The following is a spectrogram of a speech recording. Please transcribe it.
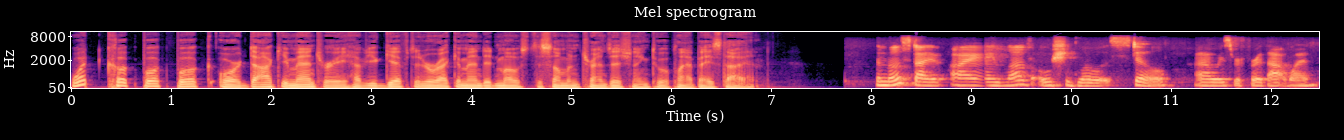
what cookbook, book, or documentary have you gifted or recommended most to someone transitioning to a plant based diet? The most I, I love She Glows still. I always refer that one.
